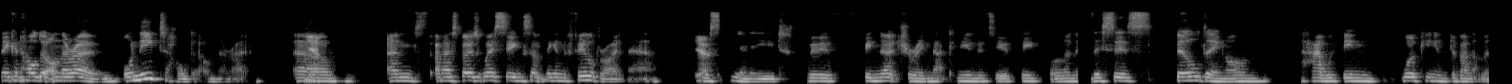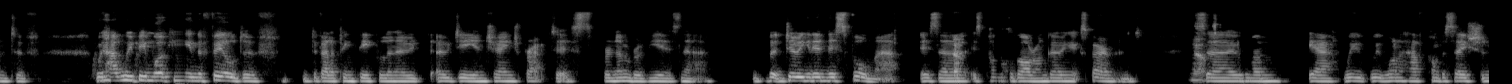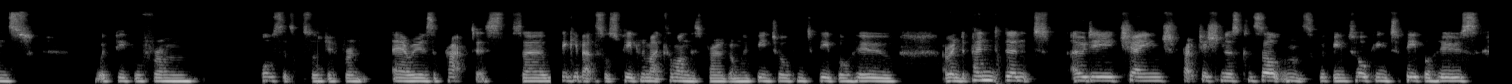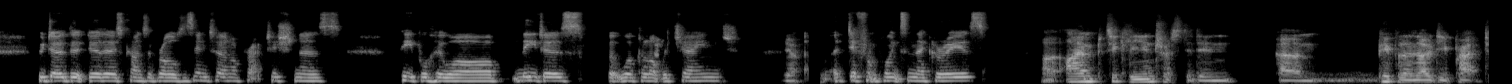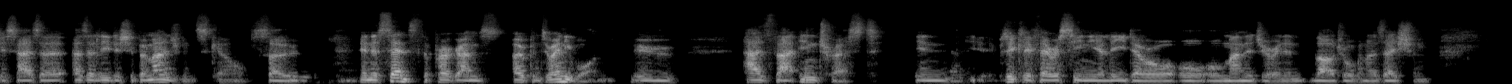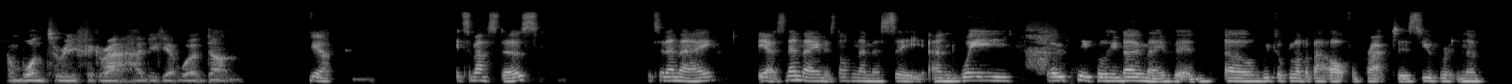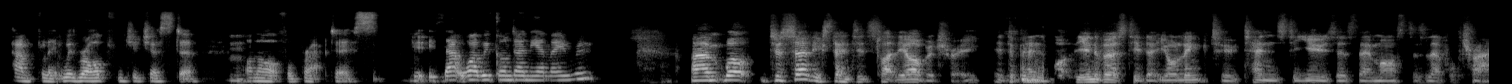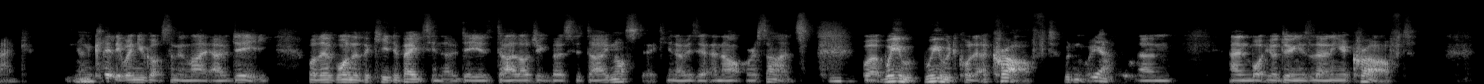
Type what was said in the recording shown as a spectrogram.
they can hold it on their own or need to hold it on their own. Um, yeah. And and I suppose we're seeing something in the field right now. Yeah. We're seeing a need. We've been nurturing that community of people, and this is building on how we've been working in the development of we have we've been working in the field of developing people in OD and change practice for a number of years now but doing it in this format is a yeah. is part of our ongoing experiment. Yeah. So um, yeah, we we want to have conversations with people from all sorts of different areas of practice. So thinking about the sorts of people who might come on this program, we've been talking to people who are independent OD change practitioners, consultants. We've been talking to people who's who do, the, do those kinds of roles as internal practitioners, people who are leaders but work a lot with change yeah. at different points in their careers. Uh, I am particularly interested in um, people in OD practice as a as a leadership and management skill. So, in a sense, the program's open to anyone who has that interest in, particularly if they're a senior leader or, or, or manager in a large organization and want to really figure out how do you get work done. Yeah, it's a master's. It's an MA yeah, it's an MA and it's not an MSc. And we, those people who know Mayvin, um, we talk a lot about artful practice. You've written a pamphlet with Rob from Chichester mm. on artful practice. Is that why we've gone down the MA route? Um, well, to a certain extent, it's slightly arbitrary. It depends mm. what the university that you're linked to tends to use as their master's level track. And clearly, when you've got something like OD, well, there's one of the key debates in OD is dialogic versus diagnostic. You know, is it an art or a science? Mm. Well, we we would call it a craft, wouldn't we? Yeah. Um, and what you're doing is learning a craft.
